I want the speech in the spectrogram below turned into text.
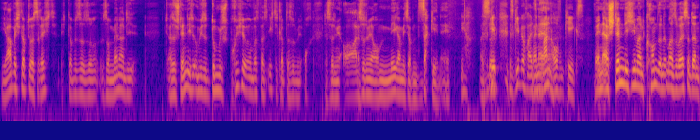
Ja, aber ich glaube, du hast recht. Ich glaube, so, so, so Männer, die. Also ständig irgendwie so dumme Sprüche und was weiß ich. Ich glaube, das würde mir auch. Das würde mir. Oh, das würde mir auch megamäßig auf den Sack gehen, ey. Ja, es geht, es geht mir auch als Mann auf den Keks. Wenn da ständig jemand kommt und immer so, weißt du, dann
